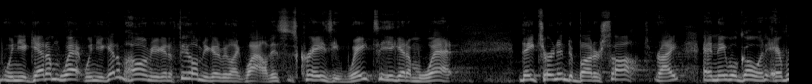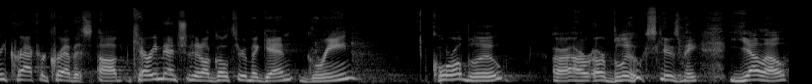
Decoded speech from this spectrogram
when you get them wet, wet. When you get them home, you're gonna feel them, you're gonna be like, wow, this is crazy. Wait till you get them wet they turn into butter soft, right? And they will go in every crack or crevice. Um, Carrie mentioned it, I'll go through them again. Green, coral blue, or, or, or, blue, excuse me, yellow,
